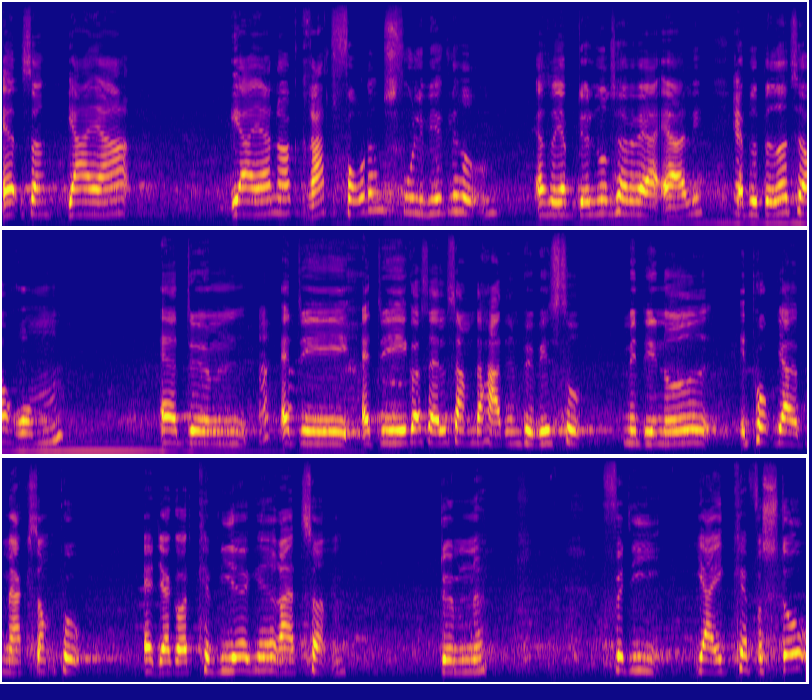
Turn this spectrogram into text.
altså, jeg er, jeg er nok ret fordomsfuld i virkeligheden. Altså, jeg bliver nødt til at være ærlig. Jeg er blevet bedre til at rumme, at, øhm, at, det, at det ikke os alle sammen, der har den bevidsthed. Men det er noget, et punkt, jeg er opmærksom på, at jeg godt kan virke ret sådan dømmende. Fordi jeg ikke kan forstå,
